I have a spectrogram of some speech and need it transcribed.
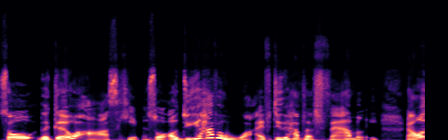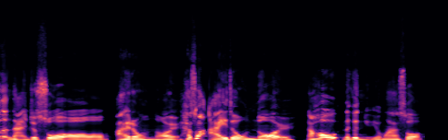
So the girl asked him 说：“Oh, do you have a wife? Do you have a family?” 然后那男人就说：“哦、oh, I don't know。”他说：“I don't know。”然后那个女人问他说：“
